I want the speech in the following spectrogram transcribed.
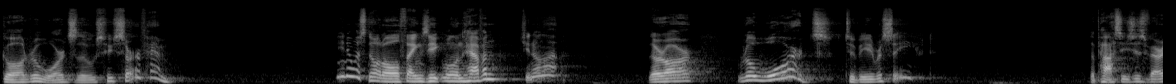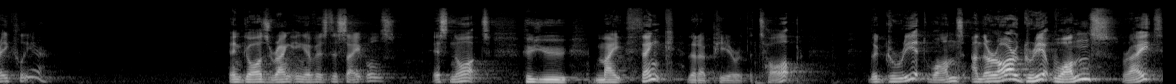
God rewards those who serve him. You know, it's not all things equal in heaven. Do you know that? There are rewards to be received. The passage is very clear. In God's ranking of his disciples, it's not who you might think that appear at the top, the great ones, and there are great ones, right,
